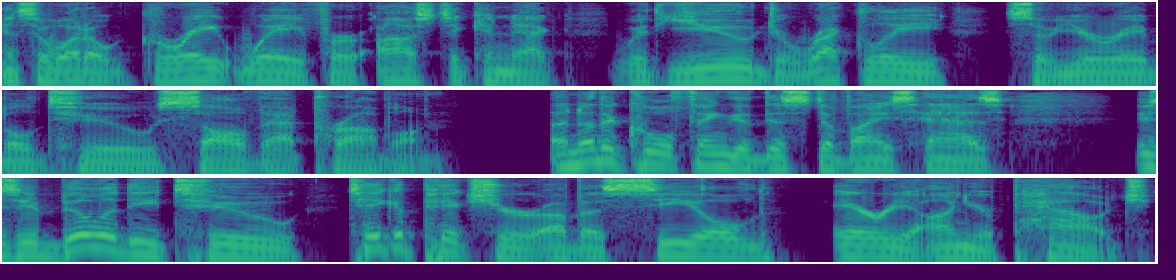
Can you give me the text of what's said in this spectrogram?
And so, what a great way for us to connect with you directly so you're able to solve that problem. Another cool thing that this device has is the ability to take a picture of a sealed area on your pouch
